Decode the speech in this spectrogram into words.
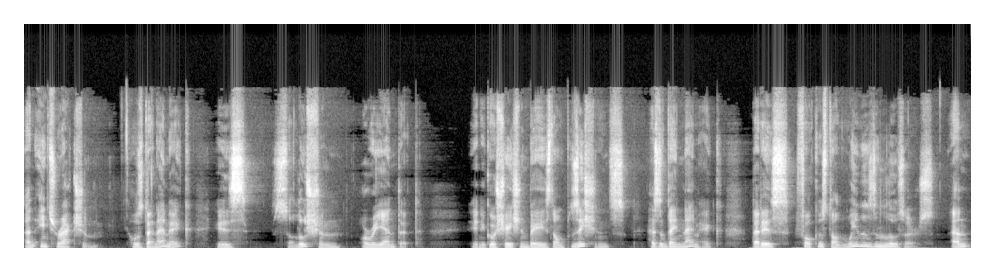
an interaction whose dynamic is solution oriented. A negotiation based on positions has a dynamic that is focused on winners and losers. And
